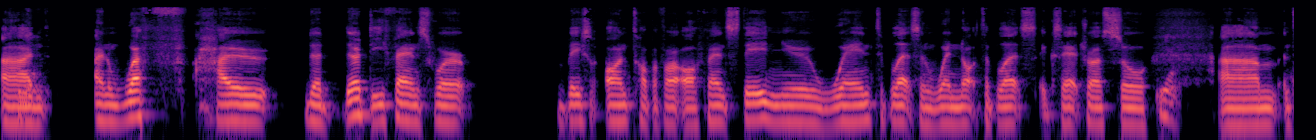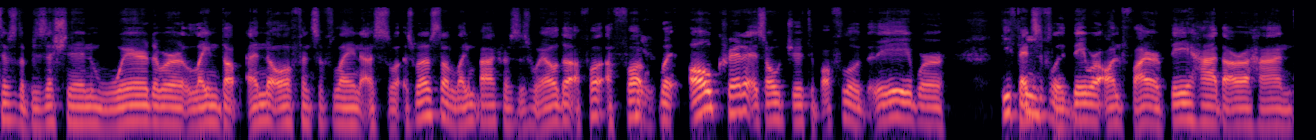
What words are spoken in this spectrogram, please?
and and with how the their defense were basically on top of our offense, they knew when to blitz and when not to blitz, etc. So yeah, um, in terms of the positioning, where they were lined up in the offensive line, as as well as their linebackers as well. That I thought, I thought, Yeah. like all credit is all due to Buffalo. They were defensively, Mm. they were on fire. They had our hand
